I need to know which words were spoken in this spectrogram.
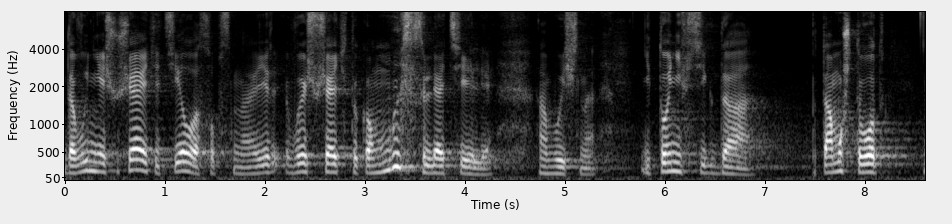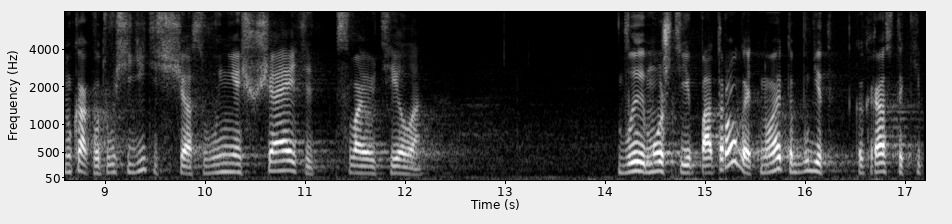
Да вы не ощущаете тело, собственно, вы ощущаете только мысль о теле обычно. И то не всегда. Потому что вот, ну как, вот вы сидите сейчас, вы не ощущаете свое тело. Вы можете потрогать, но это будет как раз-таки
